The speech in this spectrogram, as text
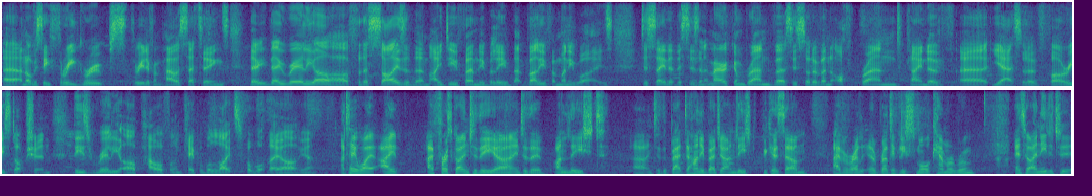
uh, and obviously three groups, three different power settings. They they really are for the size of them. I do firmly believe that value for money wise, to say that this is an American brand versus sort of an off-brand kind of uh, yeah, sort of Far East option. These really are powerful powerful and capable lights for what they are. Yeah. I'll tell you why I, I first got into the uh, into the Unleashed uh, into the, the Honey Badger Unleashed because um, I have a, re- a, relatively small camera room, and so I needed to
